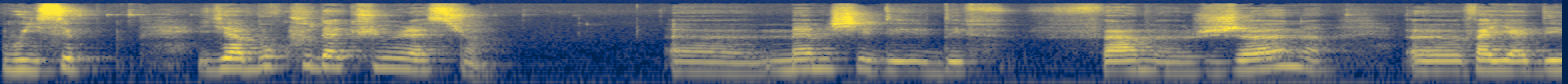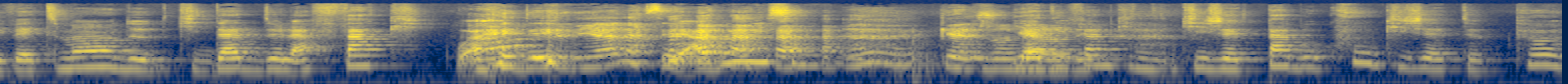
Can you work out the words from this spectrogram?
Oui, c'est il y a beaucoup d'accumulation. Euh, même chez des, des femmes jeunes, enfin il y a des vêtements de, qui datent de la fac Oh, génial C'est ah oui, Il y a des femmes qui, qui jettent pas beaucoup, qui jettent peu.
